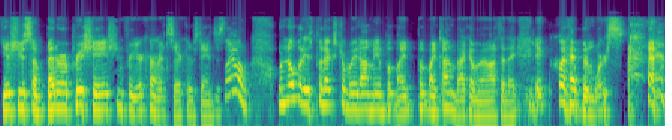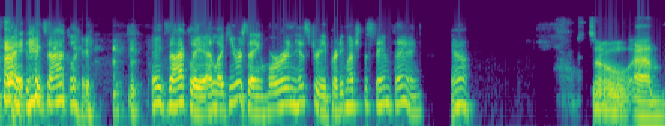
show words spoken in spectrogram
gives you some better appreciation for your current circumstances. Like, oh, well, nobody's put extra weight on me and put my put my tongue back in my mouth today. It could have been worse. right, exactly. exactly. And like you were saying, horror and history, pretty much the same thing. Yeah. So um,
